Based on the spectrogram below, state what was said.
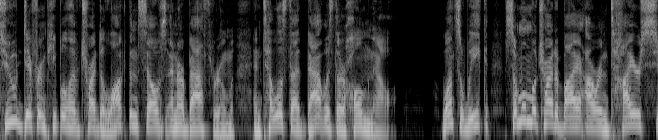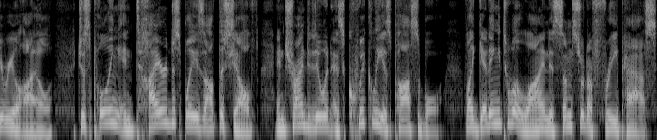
Two different people have tried to lock themselves in our bathroom and tell us that that was their home now. Once a week, someone will try to buy our entire cereal aisle, just pulling entire displays off the shelf and trying to do it as quickly as possible, like getting into a line is some sort of free pass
